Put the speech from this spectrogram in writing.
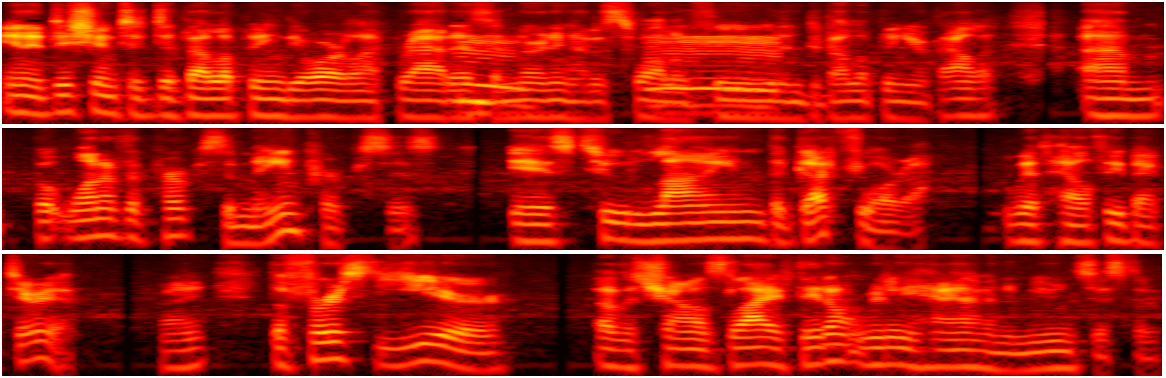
in addition to developing the oral apparatus and Mm. learning how to swallow Mm. food and developing your palate, um, but one of the purpose, the main purposes, is to line the gut flora with healthy bacteria. Right. The first year of a child's life, they don't really have an immune system.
